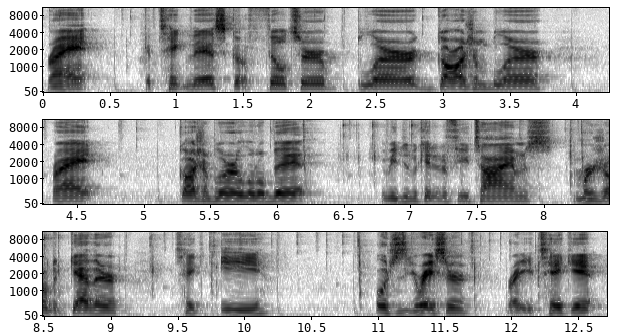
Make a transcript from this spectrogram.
right? Can take this, go to filter, blur, Gaussian blur, right? Gaussian blur a little bit. Maybe duplicate it a few times, merge it all together, take E, which is the eraser, right? You take it,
